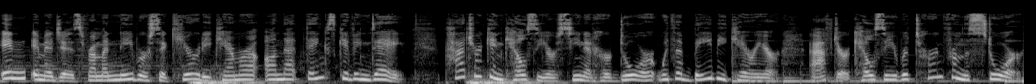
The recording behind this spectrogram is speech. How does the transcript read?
In images from a neighbor security camera on that Thanksgiving day, Patrick and Kelsey are seen at her door with a baby carrier after Kelsey returned from the store.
